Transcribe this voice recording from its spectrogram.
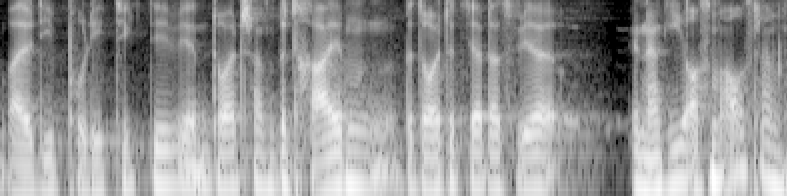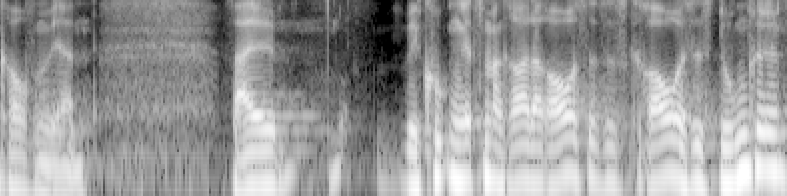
weil die Politik, die wir in Deutschland betreiben, bedeutet ja, dass wir Energie aus dem Ausland kaufen werden. Weil wir gucken jetzt mal gerade raus, es ist grau, es ist dunkel.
